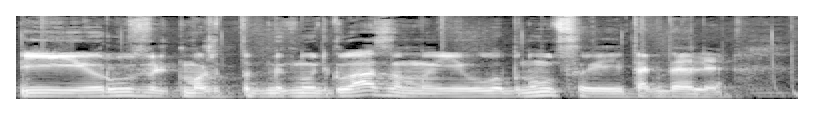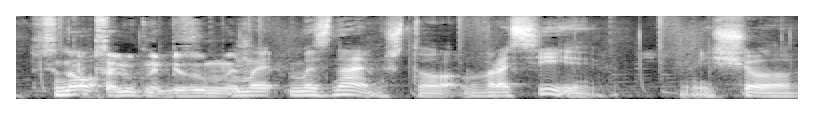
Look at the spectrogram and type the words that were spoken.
и Рузвельт может подмигнуть глазом и улыбнуться и так далее. То есть Но абсолютно безумный. Мы, мы знаем, что в России еще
